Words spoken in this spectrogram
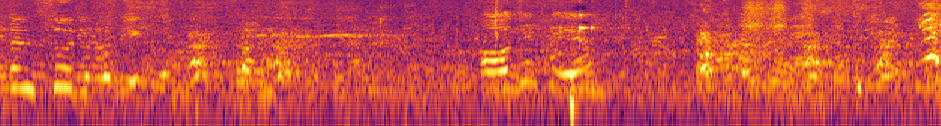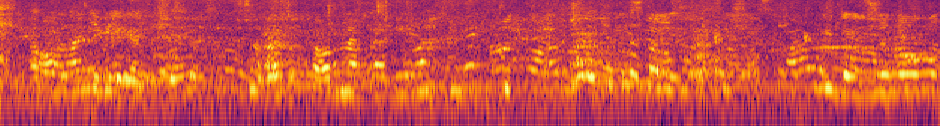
Potem Suri pobiegł. O, dziękuję. A Ola nie biega dzisiaj. Tor naprawiła. Widać, że no, no,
